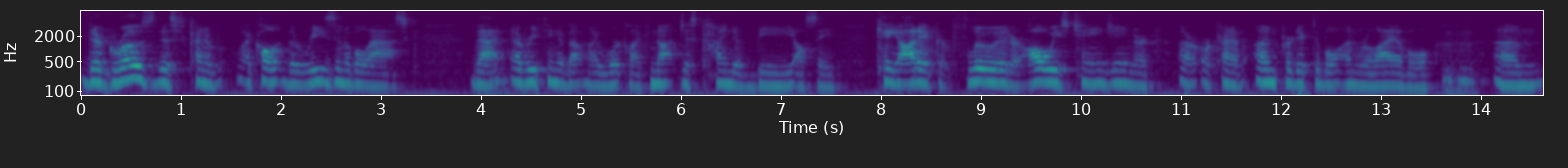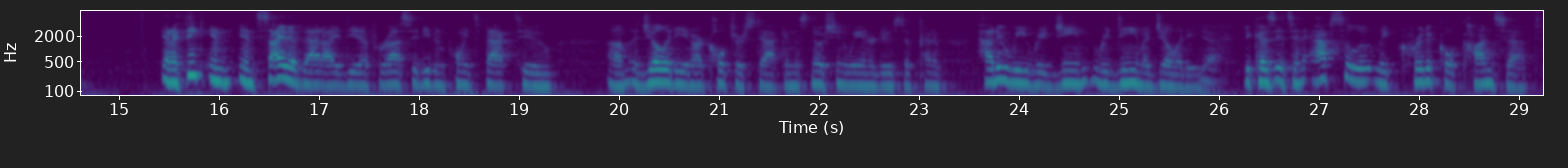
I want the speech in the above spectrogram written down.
there grows this kind of I call it the reasonable ask that everything about my work life not just kind of be i'll say chaotic or fluid or always changing or or, or kind of unpredictable unreliable. Um, and i think in inside of that idea for us it even points back to um, agility in our culture stack and this notion we introduced of kind of how do we redeem redeem agility? Yeah. because it's an absolutely critical concept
